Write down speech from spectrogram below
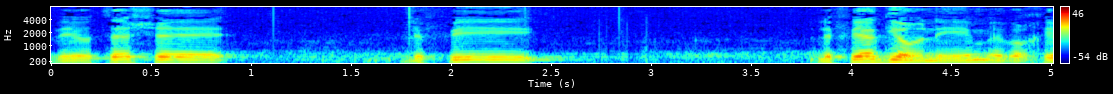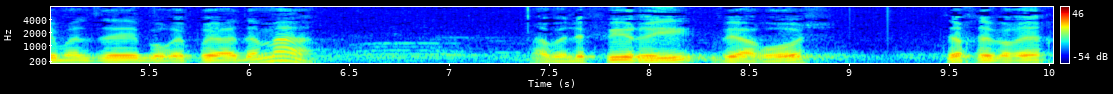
ויוצא שלפי לפי הגאונים מברכים על זה בורא פרי האדמה, אבל לפי רי והראש צריך לברך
